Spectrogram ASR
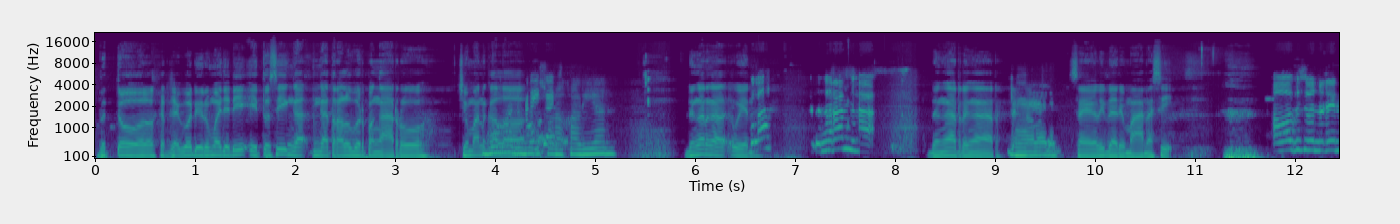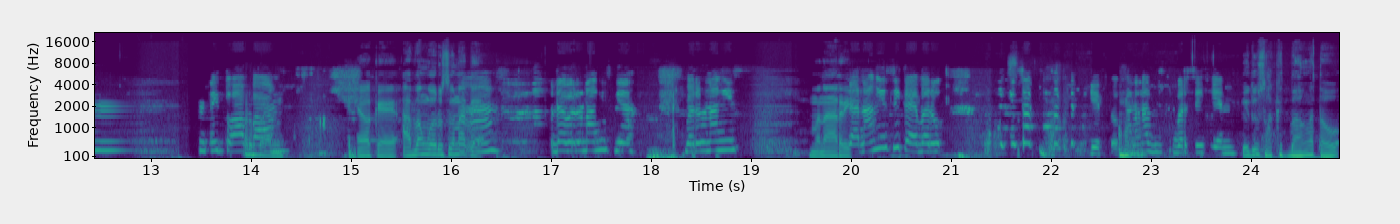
Betul, kerja gue di rumah. Jadi itu sih nggak nggak terlalu berpengaruh. Cuman gue kalau gak dengar suara kalian dengar nggak Win? Gua kedengeran nggak? Dengar dengar. Dengar. Sally dari mana sih? Oh bisa benerin itu abang. Eh, Oke, abang baru sunat ya? Hmm. Udah baru nangis dia. Baru nangis. Menarik. Gak nangis sih kayak baru sakit sakit sakit gitu. Karena habis bersihin. Itu sakit banget tau.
